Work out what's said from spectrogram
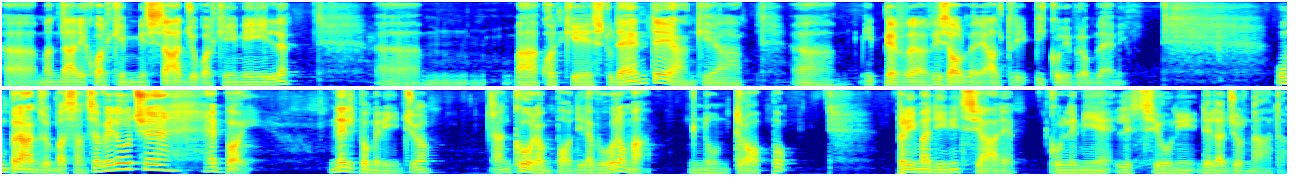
uh, mandare qualche messaggio, qualche email uh, a qualche studente, anche a, uh, per risolvere altri piccoli problemi. Un pranzo abbastanza veloce e poi nel pomeriggio ancora un po' di lavoro, ma non troppo prima di iniziare con le mie lezioni della giornata.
